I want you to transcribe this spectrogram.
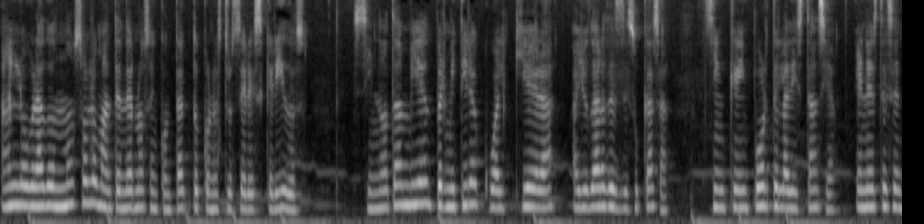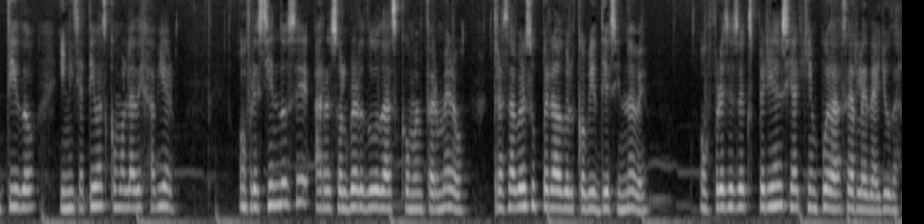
han logrado no solo mantenernos en contacto con nuestros seres queridos, sino también permitir a cualquiera ayudar desde su casa, sin que importe la distancia. En este sentido, iniciativas como la de Javier, ofreciéndose a resolver dudas como enfermero, tras haber superado el COVID-19. Ofrece su experiencia a quien pueda hacerle de ayuda.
